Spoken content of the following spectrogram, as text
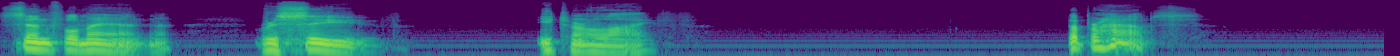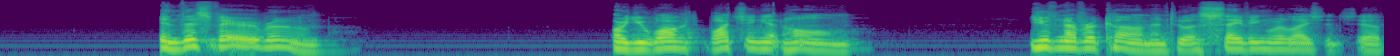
sinful man receive eternal life. But perhaps in this very room, or you walk, watching at home, you've never come into a saving relationship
